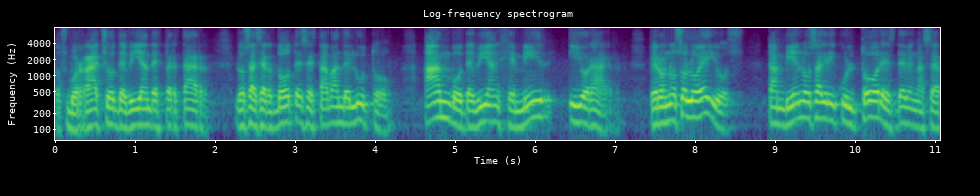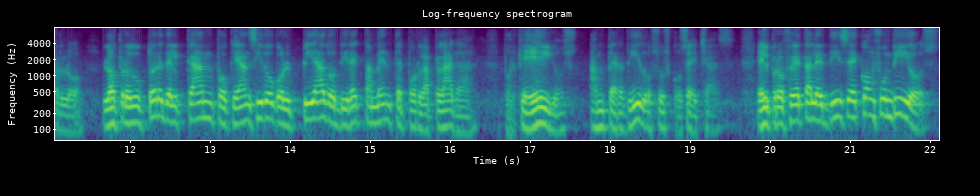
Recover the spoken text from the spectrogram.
Los borrachos debían despertar, los sacerdotes estaban de luto, Ambos debían gemir y orar. Pero no solo ellos, también los agricultores deben hacerlo. Los productores del campo que han sido golpeados directamente por la plaga, porque ellos han perdido sus cosechas. El profeta les dice, confundíos,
